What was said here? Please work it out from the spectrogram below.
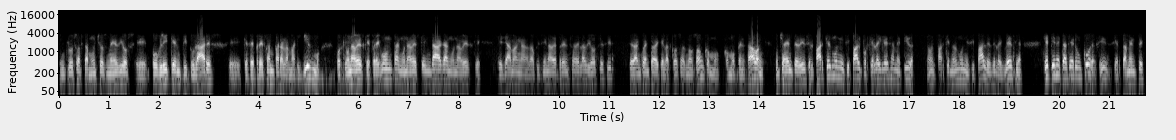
incluso hasta muchos medios eh, publiquen titulares eh, que se prestan para el amarillismo, porque una vez que preguntan, una vez que indagan, una vez que, que llaman a la oficina de prensa de la diócesis, se dan cuenta de que las cosas no son como, como pensaban. Mucha gente dice, el parque es municipal, ¿por qué la iglesia metida? No, el parque no es municipal, es de la iglesia. ¿Qué tiene que hacer un cura? Sí, ciertamente,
